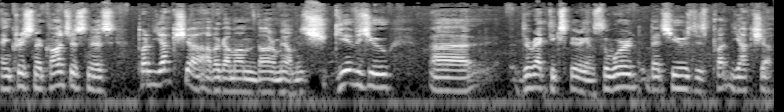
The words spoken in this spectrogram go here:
And Krishna consciousness pratyaksha avagamam dharmyam. Gives you uh, direct experience. The word that's used is pratyaksha.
